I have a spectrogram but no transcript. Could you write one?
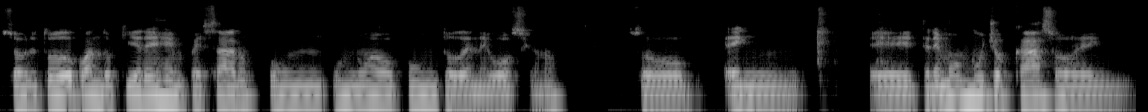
sobre todo cuando quieres empezar un, un, nuevo punto de negocio, ¿no? So, en, eh, tenemos muchos casos en,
